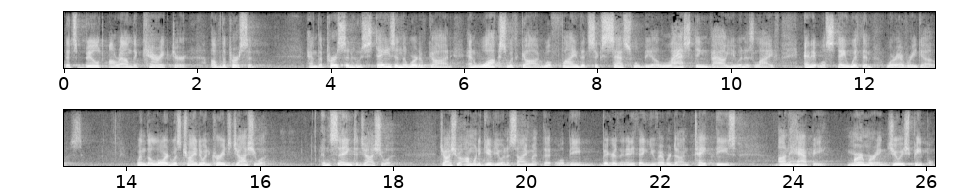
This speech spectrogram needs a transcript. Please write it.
that's built around the character of the person. And the person who stays in the Word of God and walks with God will find that success will be a lasting value in his life and it will stay with him wherever he goes. When the Lord was trying to encourage Joshua and saying to Joshua, Joshua, I'm going to give you an assignment that will be bigger than anything you've ever done. Take these unhappy, murmuring Jewish people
